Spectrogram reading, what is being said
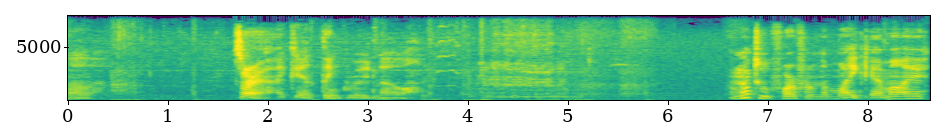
Uh, sorry, I can't think right now. I'm not too far from the mic, am I?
